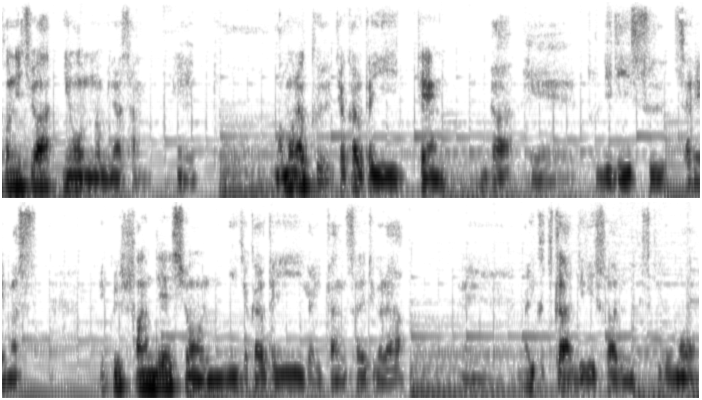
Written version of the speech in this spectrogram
こんにちは、日本の皆さん。えーと、まもなくジャカルタ E10 が、えーと、リリースされます。エクリスファンデーションにジャカルタ E が移管されてから、えーまあ、いくつかリリースはあるんですけども、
